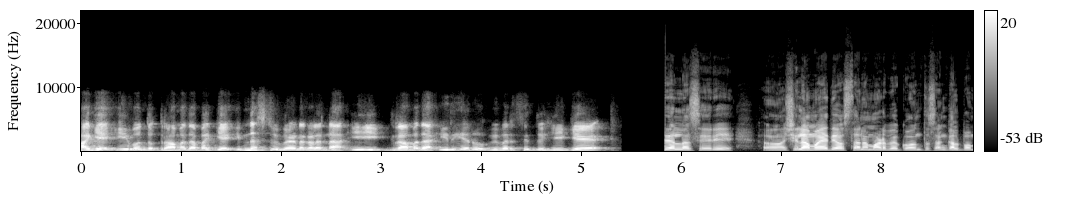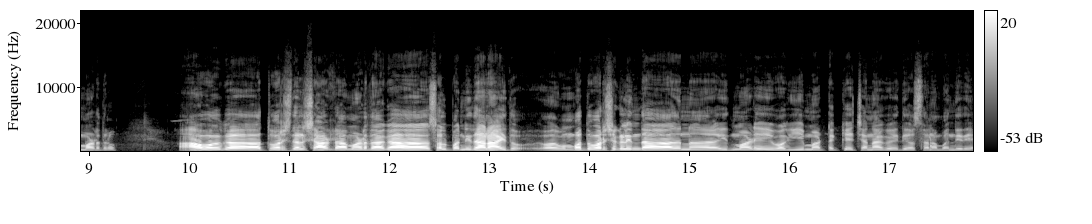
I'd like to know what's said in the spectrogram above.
ಹಾಗೆ ಈ ಒಂದು ಗ್ರಾಮದ ಬಗ್ಗೆ ಇನ್ನಷ್ಟು ವಿವರಣೆಗಳನ್ನ ಈ ಗ್ರಾಮದ ಹಿರಿಯರು ವಿವರಿಸಿದ್ದು ಹೀಗೆ. ಎಲ್ಲ ಸೇರಿ ಶಿಲಾಮಯ ದೇವಸ್ಥಾನ ಮಾಡಬೇಕು ಅಂತ ಸಂಕಲ್ಪ ಮಾಡಿದ್ರು. ಆವಾಗ ಹತ್ತು ವರ್ಷದಲ್ಲಿ ಶಾರ್ಟ್ ಮಾಡಿದಾಗ ಸ್ವಲ್ಪ ನಿಧಾನ ಆಯಿತು. ಒಂಬತ್ತು ವರ್ಷಗಳಿಂದ ಅದನ್ನು ಇದು ಮಾಡಿ ಇವಾಗ ಈ ಮಟ್ಟಕ್ಕೆ ಚೆನ್ನಾಗಿ ದೇವಸ್ಥಾನ ಬಂದಿದೆ.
